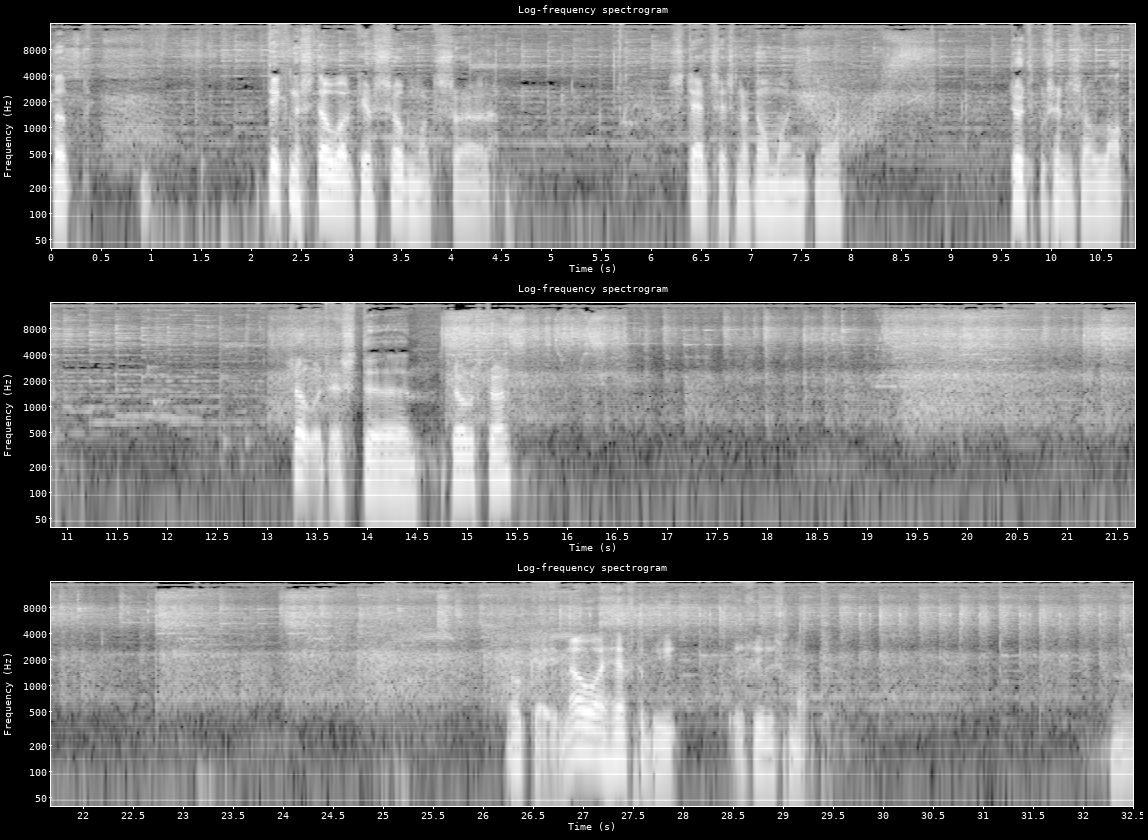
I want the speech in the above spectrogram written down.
but thickness Stoa gives so much uh, stats, it's not normal anymore. 30% is a lot. So it is the turtle's turn. Okay, now I have to be really smart. Hmm.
